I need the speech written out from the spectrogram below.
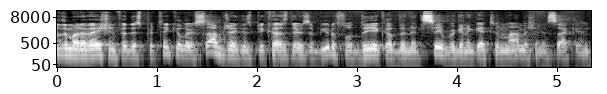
of the motivation for this particular subject is because there's a beautiful diak of the Netziv we're going to get to Mamish in a second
